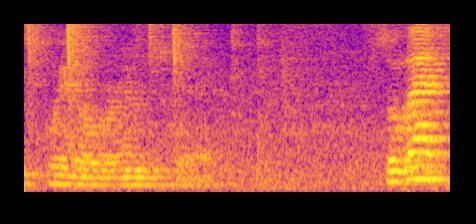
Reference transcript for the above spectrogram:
squared over m squared. So that's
